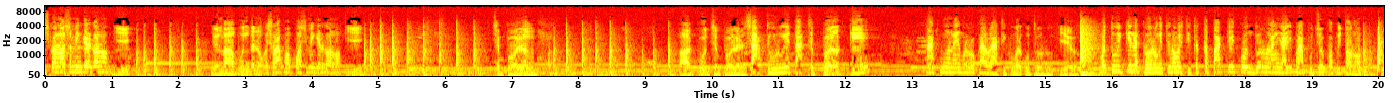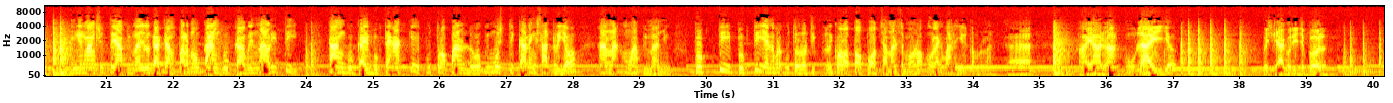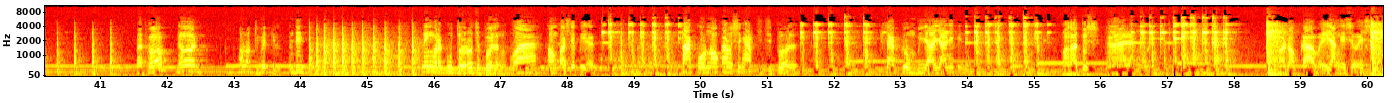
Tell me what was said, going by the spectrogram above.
Wis kono semingkir kono. Iya. Nyun pangapunten. Wis ora apa-apa semingkir kono. Iya. Jeboleng. Aku jebolen. Sadurunge tak jebolke, aku ngeneng weruh karo adikku Werkudara. Iya. Metu iki negara Ngastina wis ditetepake kondur nang Yayi Prabu Jaka Pitana. Ingin maksude Abimanyu gadhang parmo kanggo gawe naliti, kanggo gawe mbuktekake putra Pandhawa kuwi mustikaning satriya, anakmu Abimanyu. Bukti-bukti yen Werkudara dikrikala tapa jaman semono oleh wahyu temenan. Ah, kaya anakku. Lah iya. Wis aku dijebol. Bagong, nun. Ana dhuwit iki lho. Endi? Ning Werkudara jeboleng. Wah, ongkose piye? Takono karo sing arep dijebol. Bagong biayane pinten? 500. Nah, lah. Ana gawe yang esuk-esuk.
